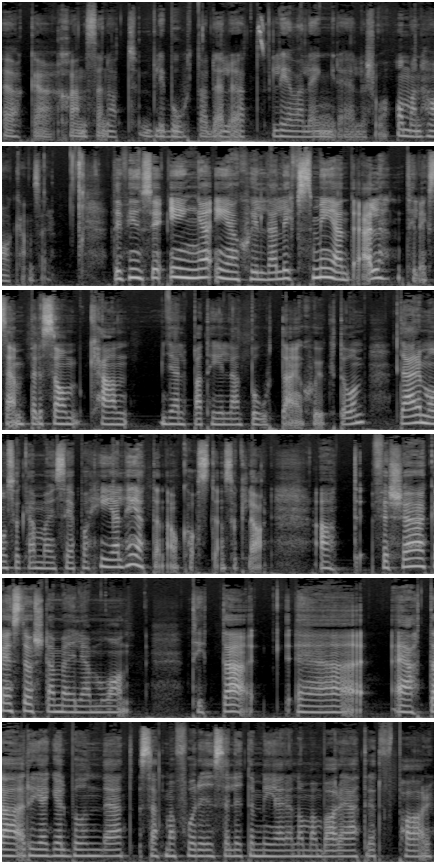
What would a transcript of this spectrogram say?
öka chansen att bli botad eller att leva längre eller så, om man har cancer? Det finns ju inga enskilda livsmedel till exempel som kan hjälpa till att bota en sjukdom. Däremot så kan man ju se på helheten av kosten såklart. Att försöka i största möjliga mån titta, eh, äta regelbundet så att man får i sig lite mer än om man bara äter ett par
